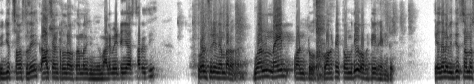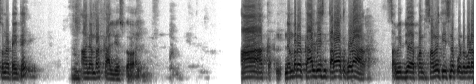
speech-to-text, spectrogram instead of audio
విద్యుత్ సంస్థది కాల్ సెంటర్లో సంబంధించి వాళ్ళు మెయింటైన్ చేస్తారు ఇది. Toll free number one nine one two ఒకటి తొమ్మిది ఒకటి రెండు. ఏదైనా విద్యుత్ సమస్య ఉన్నట్టయితే ఆ నెంబర్కి కాల్ చేసుకోవాలి. ఆ నెంబర్ కాల్ చేసిన తర్వాత కూడా విద్య కొంత సమయం తీసినప్పుడు కూడా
